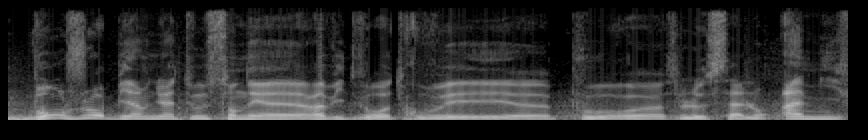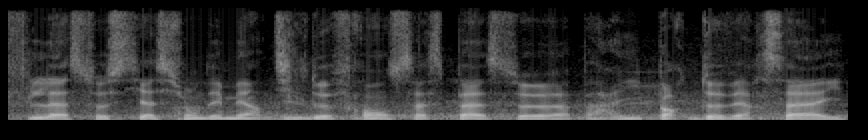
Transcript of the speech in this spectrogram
Bonjour, bienvenue à tous. On est euh, ravis de vous retrouver euh, pour euh, le salon AMIF, l'association des maires d'Île-de-France. Ça se passe à Paris, porte de Versailles,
